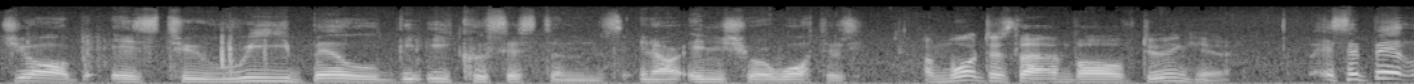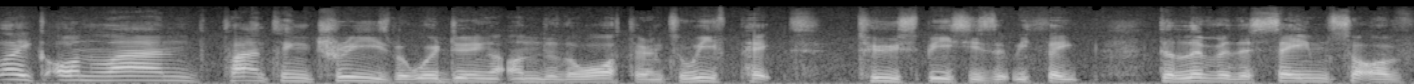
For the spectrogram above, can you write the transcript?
job is to rebuild the ecosystems in our inshore waters. And what does that involve doing here? It's a bit like on land planting trees, but we're doing it under the water, and so we've picked two species that we think deliver the same sort of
